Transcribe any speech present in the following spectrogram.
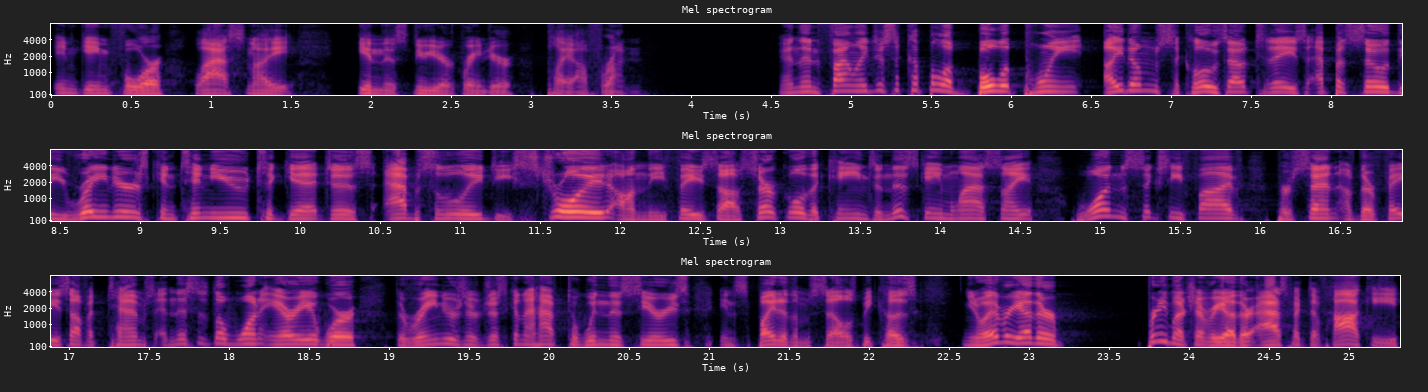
in game four last night in this New York Ranger playoff run. And then finally, just a couple of bullet point items to close out today's episode. The Rangers continue to get just absolutely destroyed on the faceoff circle. The Canes in this game last night won 65% of their faceoff attempts. And this is the one area where the Rangers are just going to have to win this series in spite of themselves because, you know, every other pretty much every other aspect of hockey,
